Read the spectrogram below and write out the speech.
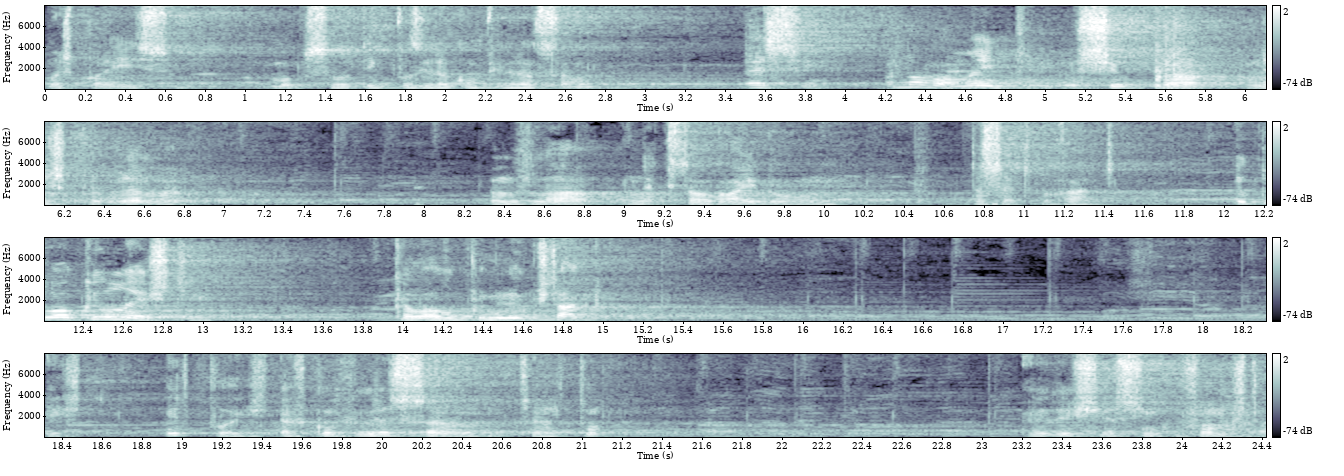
Mas para isso uma pessoa tem que fazer a configuração. É assim, normalmente eu chego cá neste programa. Vamos lá, onde é que está o raio do, da seta do rato? Eu coloco ele neste, que é logo o primeiro que está aqui E depois, a configuração, certo? Eu deixei assim conforme está.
